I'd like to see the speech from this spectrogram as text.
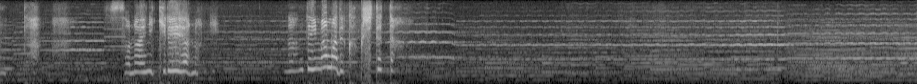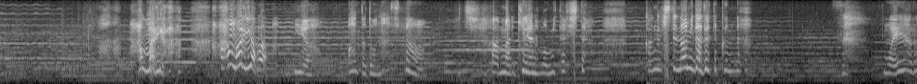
んたそないに綺麗やのに。なんで今まで隠してたんあん？あんた？どないした？んうちあんまり綺麗なもん見たりしたら感激して涙出てくんねんさあもうええやろ。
